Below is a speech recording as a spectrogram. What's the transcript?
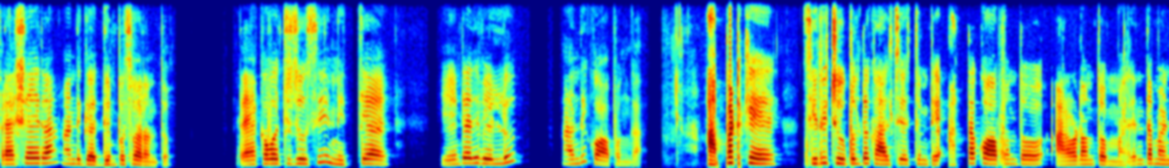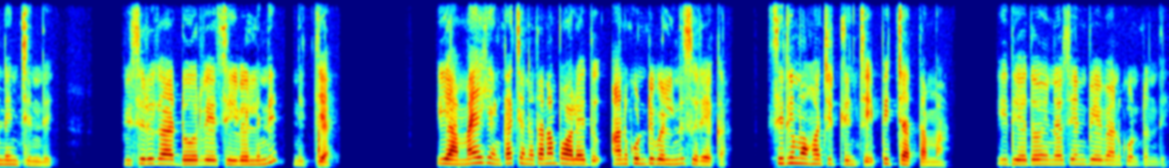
ఫ్రెష్ అయ్యరా? అంది గద్దింపు స్వరంతో. రేఖ వచ్చి చూసి నిత్య ఏంటది వెళ్ళు? అంది కోపంగా. అప్పటికే సిరి చూపులతో కాల్చేస్తుంటే అత్త కోపంతో అరవడంతో మరింత మండించింది. విసురుగా డోర్ వేసి వెళ్ళింది నిత్య. ఈ అమ్మాయికి ఇంకా చిన్నతనం పోలేదు అనుకుంటూ వెళ్ళింది సురేఖ. సిరి మొహం చిట్లించి పిచ్చత్తమ్మ ఇదేదో ఇన్నోసెంట్ బేబీ అనుకుంటుంది.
